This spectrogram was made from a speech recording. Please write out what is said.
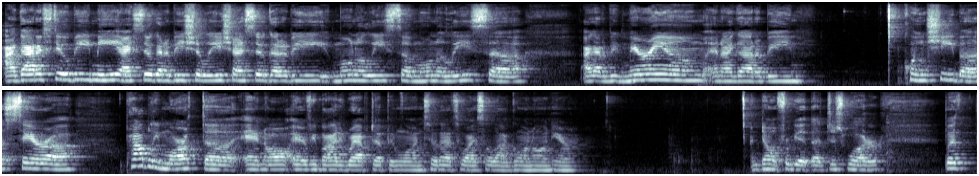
I gotta still be me. I still gotta be Shalish. I still gotta be Mona Lisa. Mona Lisa. I gotta be Miriam, and I gotta be Queen Sheba, Sarah, probably Martha, and all everybody wrapped up in one. So that's why it's a lot going on here. And don't forget that just water. But,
